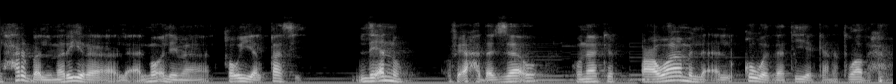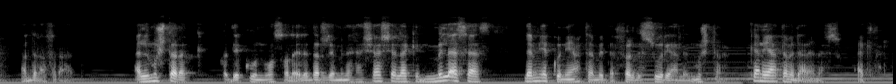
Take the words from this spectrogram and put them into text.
الحرب المريرة المؤلمة القوية القاسية لأنه في أحد أجزائه هناك عوامل القوة الذاتية كانت واضحة عند الأفراد. المشترك قد يكون وصل إلى درجة من الهشاشة لكن من الأساس لم يكن يعتمد الفرد السوري على المشترك كان يعتمد على نفسه أكثر.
